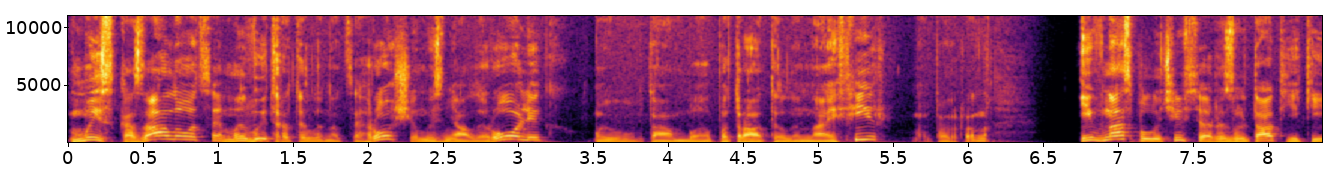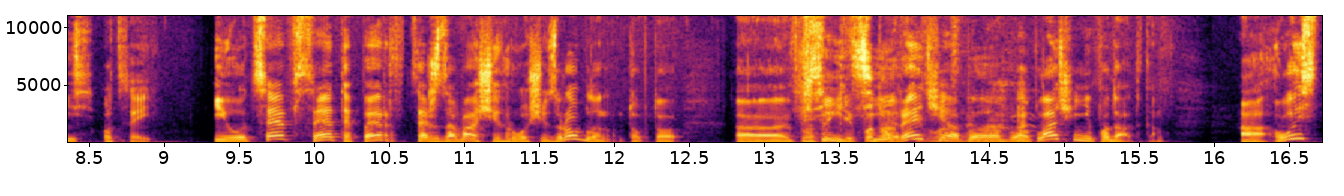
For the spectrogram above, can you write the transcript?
Ми сказали оце, ми витратили на це гроші, ми зняли ролик, ми там е, потратили на ефір. І в нас получився результат якийсь оцей. І оце все тепер це ж за ваші гроші зроблено. Тобто е, всі ці податків, речі власне, оп- да. оплачені податками. А ось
